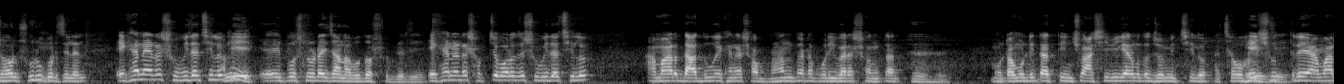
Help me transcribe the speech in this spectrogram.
যখন শুরু করছিলেন? এখানে একটা সুবিধা ছিল কি? এই প্রশ্নটাই জানাব দর্শকদের যে। এখানে একটা সবচেয়ে বড় যে সুবিধা ছিল আমার দাদু এখানে সম্ভ্রান্ত একটা পরিবারের সন্তান। হ্যাঁ হ্যাঁ। মোটামুটি তার তিনশো আশি বিঘার মতো জমি ছিল। আচ্ছা, এই সূত্রে আমার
